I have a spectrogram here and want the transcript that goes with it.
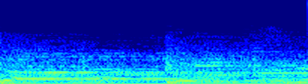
Go,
